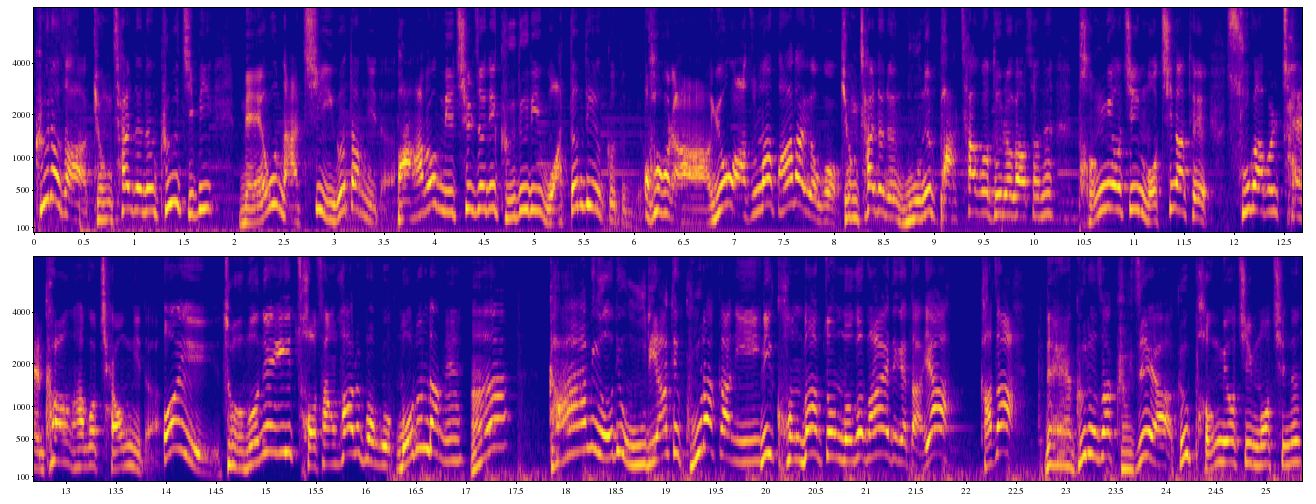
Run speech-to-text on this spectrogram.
그러자 경찰들은 그 집이 매우 낯이 익었답니다. 바로 며칠 전에 그들이 왔던 데였거든요. 어라, 요 아줌마 봐라 요거. 경찰들은 문을 박 차고 들어가서는 펑묘지 모친한테 수갑을 찰컹 하고 채웁니다. 어이, 저번에 이 초상화를 보고 모른다며? 어? 감히 어디 우리한테 구락가니? 니 콩밥 좀 먹어봐야 되겠다. 야, 가자! 네, 그러자 그제야 그 펑묘지 모치는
